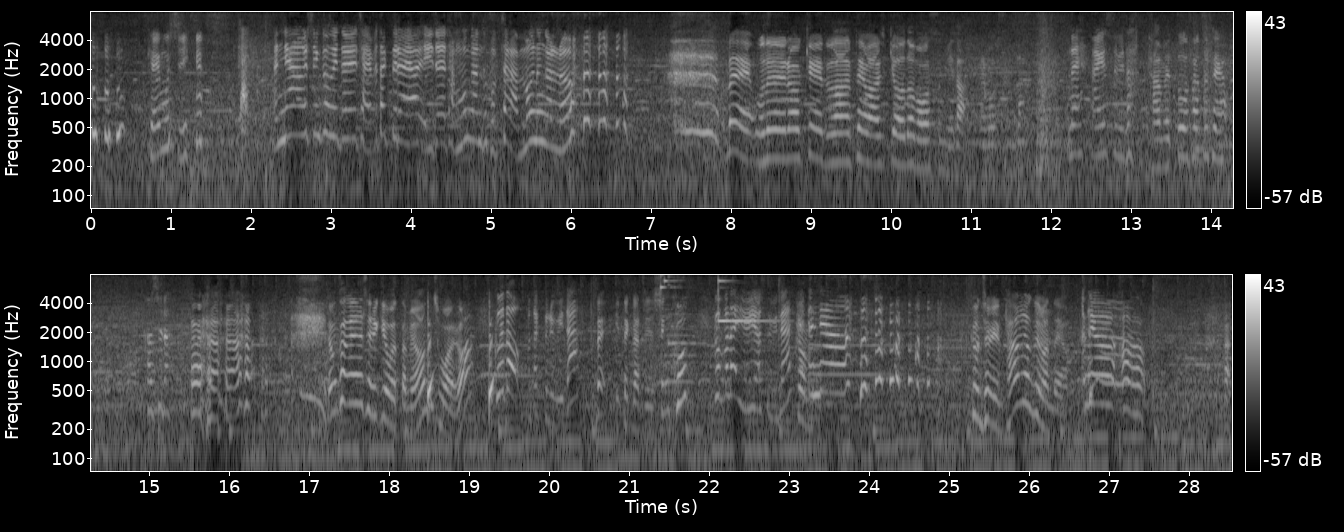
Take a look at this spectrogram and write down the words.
개무시. 안녕 신궁이들 잘 부탁드려요. 이제 당분간도 곱창 안 먹는 걸로. 네 오늘 이렇게 누나한테 맛있게 얻어 먹었습니다. 잘 먹었습니다. 네 알겠습니다. 다음에 또 사주세요. 갑시다. 영상을 재밌게 보셨다면 좋아요와 구독 부탁드립니다. 네 이때까지 신쿠 꽃보다 유이였습니다. 그럼. 안녕. 그럼 저희는 다음 영상에 만나요. 안녕. 아, 아.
